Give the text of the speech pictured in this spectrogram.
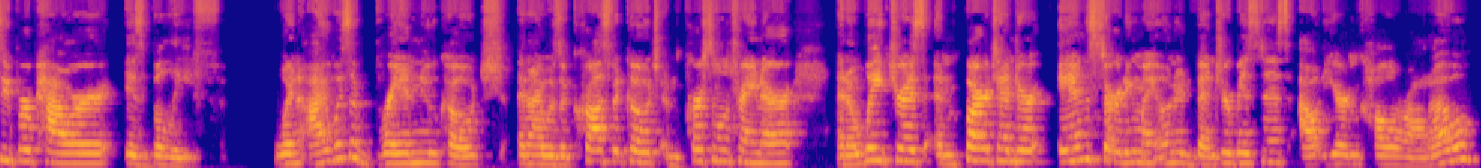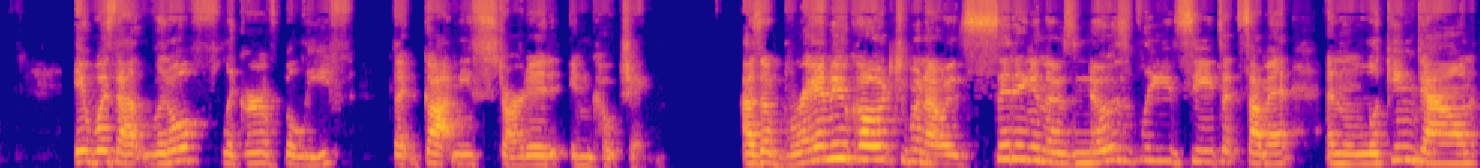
superpower is belief. When I was a brand new coach and I was a CrossFit coach and personal trainer and a waitress and bartender and starting my own adventure business out here in Colorado, it was that little flicker of belief that got me started in coaching. As a brand new coach when I was sitting in those nosebleed seats at Summit and looking down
